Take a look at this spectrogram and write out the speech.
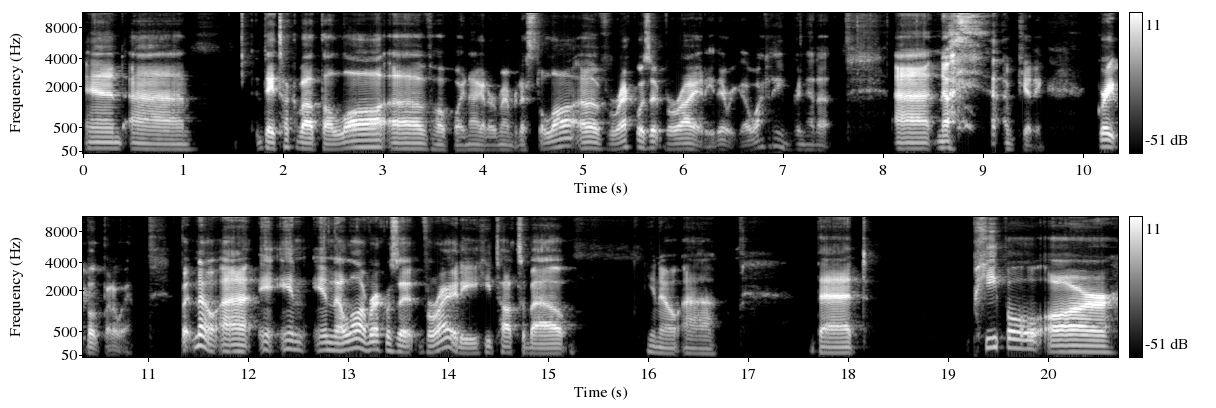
and uh, they talk about the law of oh boy, now I got to remember this. The law of requisite variety. There we go. Why did I even bring that up? Uh, no, I'm kidding. Great book, by the way. But no, uh, in in the law of requisite variety, he talks about you know uh, that people are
